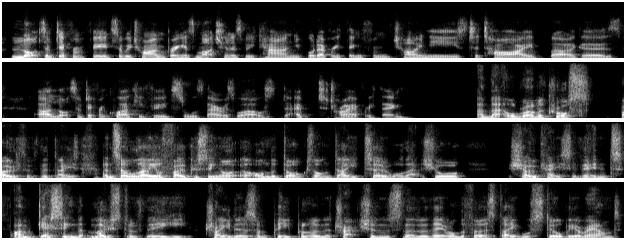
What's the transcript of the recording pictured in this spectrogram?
Lots of different food. So we try and bring as much in as we can. You've got everything from Chinese to Thai, burgers, uh, lots of different quirky food stalls there as well to try everything. And that'll run across both of the days. And so, although you're focusing on, on the dogs on day two, or that's your showcase event. I'm guessing that most of the traders and people and attractions that are there on the first day will still be around.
